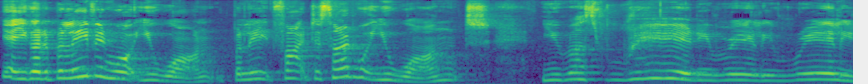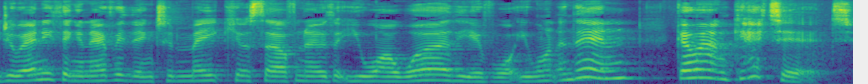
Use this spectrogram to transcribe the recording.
yeah you got to believe in what you want believe fight, decide what you want you must really really really do anything and everything to make yourself know that you are worthy of what you want and then go out and get it.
